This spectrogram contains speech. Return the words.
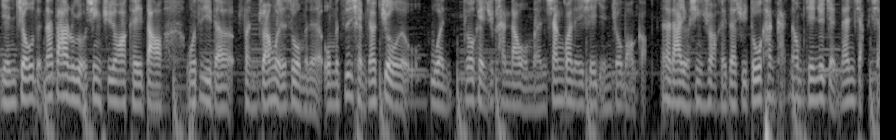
研究的。那大家如果有兴趣的话，可以到我自己的粉砖或者是我们的我们之前比较旧的文，都可以去看到我们相关的一些研究报告。那大家有兴趣的话，可以再去多看看。那我们今天就简单讲一下。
